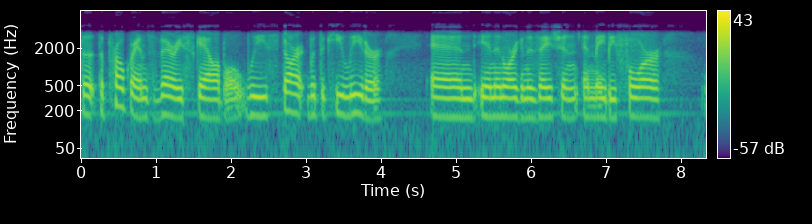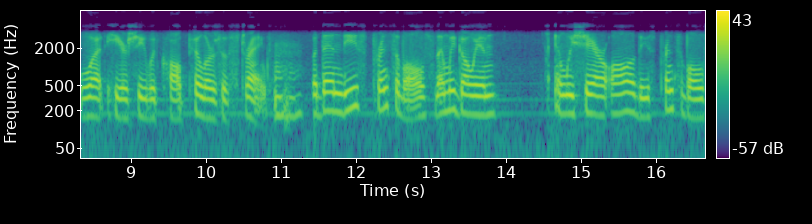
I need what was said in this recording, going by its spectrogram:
the the program's very scalable. We start with the key leader, and in an organization, and maybe four what he or she would call pillars of strength. Mm-hmm. But then these principles, then we go in and we share all of these principles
